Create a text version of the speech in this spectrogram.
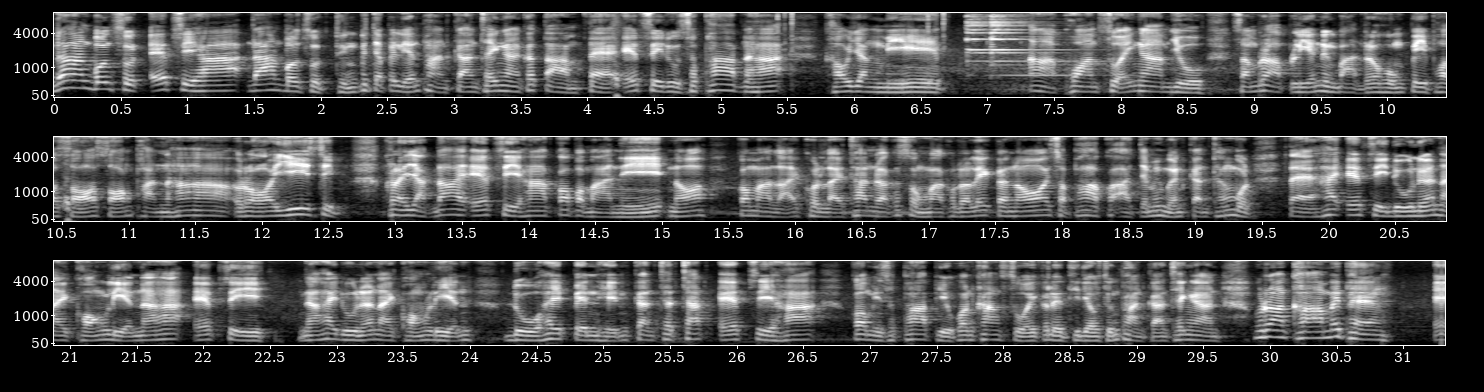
ด้านบนสุด FC ฮะ ด้านบนสุดถึงจะเป็นเหรียญผ่านการใช้งานก็ตาม แต่ FC ดูสภาพนะฮะเขายังมี ความสวยงามอยู่สำหรับเหรียญ1บาทเรือหงปีพศ 2520 ใครอยากได้ FC 5ก็ประมาณนี้เนาะก็มาหลายคนหลายท่านเราก็ส่งมาคนละเล็กละน้อย สภาพก็อาจจะไม่เหมือนกันทั้งหมด แต่ให้ FC ดูเนื้อในของเหรียญนะฮะ FC นะให้ดูเนื้อในของเหรียญดูให้เป็นเห็นกันชัดๆ FC ฮะก็มีสภาพผิวค่อนข้างสวยก็เลยทีเดียวถึงผ่านการใช้งาน ราคาไม่แพง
